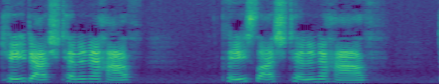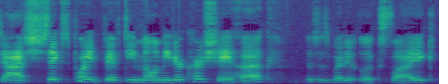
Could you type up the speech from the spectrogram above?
K dash 10 and a half K slash 10 and a half dash 6.50 millimeter crochet hook. This is what it looks like,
